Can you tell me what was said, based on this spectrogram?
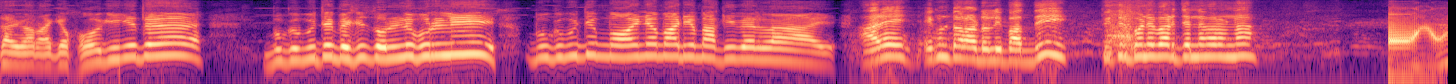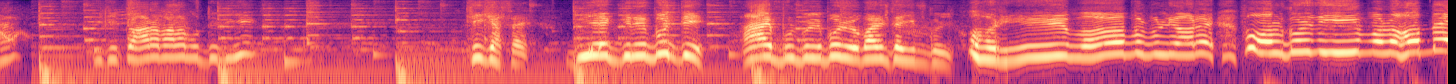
যাইবার আগে হয়ে গিয়ে দে। মধ্যে বেশি জ্বললে ফুরলি মধ্যে ময়না মাটি মাকি বেলায় আরে এখন ডলাডলি বাদ দি তুই তোর বনের বাড়ি জানে পারো না। তুই কি তো আরও ভালো বুদ্ধি দিয়ে ঠিক আছে দুই একদিনের বুদ্ধি। আয় বুলবুলি বলল বাড়ি যাই কই। ওরে মা বুলবুলি আরে ফল করে দিই মনে হবে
